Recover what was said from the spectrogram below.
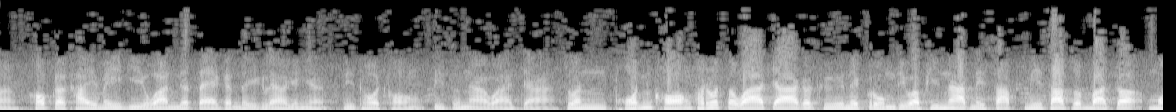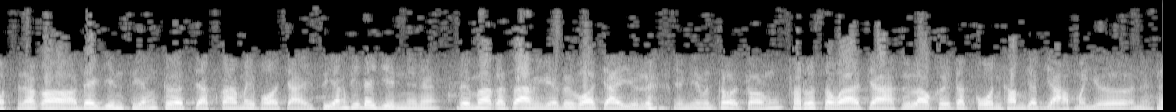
มากคบกับใครไม่กี่วันเดี๋ยวแตกกันได้อีกแล้วอย่างเงี้ยนี่โทษของปีสุนาวาจา ส่วนผลของพรุสวาจาก็คือในกลุ่มที่ว่าพินาศในทรัพย์ มีทรัพย์สมบัติก็หมด แล้วก็ได้ยินเสียงเกิดจากการไม่พอใจ เสียงที่ได้ยินเนี่ยนะโดยมากก็สร้างเหตุด้วยพอใจอยู่เลย อย่างนี้มันโทษของพรุสวาจา คือเราเคยตะโกนคำหยาบๆมาเยอะนะใน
